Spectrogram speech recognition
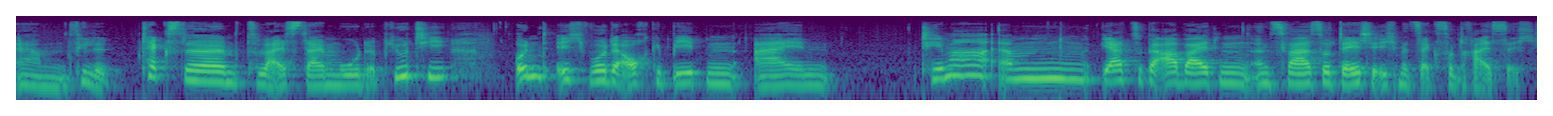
ähm, viele Texte zu Lifestyle, Mode, Beauty. Und ich wurde auch gebeten, ein Thema ähm, ja, zu bearbeiten. Und zwar so date ich mit 36.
